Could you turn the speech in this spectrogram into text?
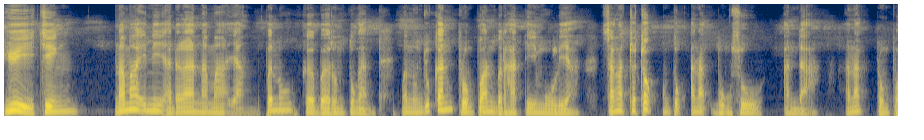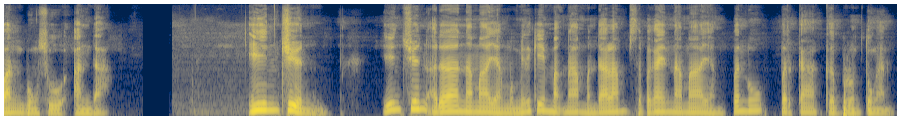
Yu Jing. Nama ini adalah nama yang penuh keberuntungan, menunjukkan perempuan berhati mulia. Sangat cocok untuk anak bungsu Anda, anak perempuan bungsu Anda. Yin Jun adalah nama yang memiliki makna mendalam sebagai nama yang penuh berkah keberuntungan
